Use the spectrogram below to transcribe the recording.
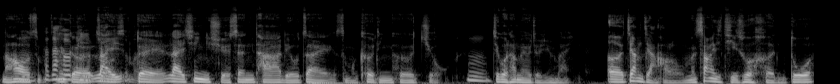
然后什么那个赖对赖姓学生他留在什么客厅喝酒，嗯，结果他没有酒精反应。呃，这样讲好了，我们上一集提出了很多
